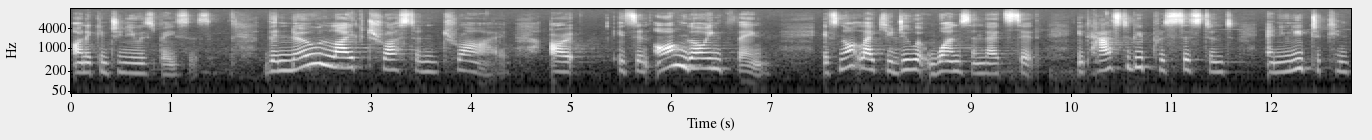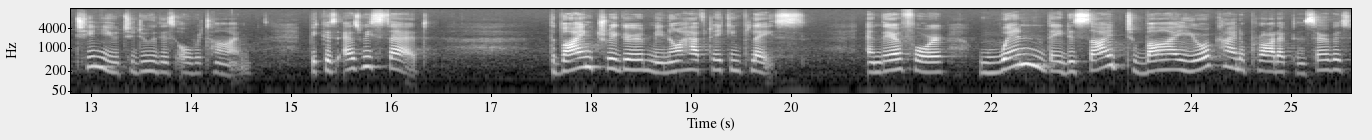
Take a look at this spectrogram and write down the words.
on a continuous basis. The know, like, trust, and try are, it's an ongoing thing. It's not like you do it once and that's it. It has to be persistent and you need to continue to do this over time. Because as we said, the buying trigger may not have taken place. And therefore, when they decide to buy your kind of product and service,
